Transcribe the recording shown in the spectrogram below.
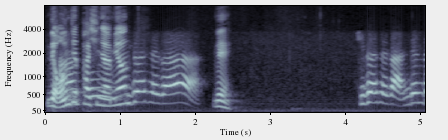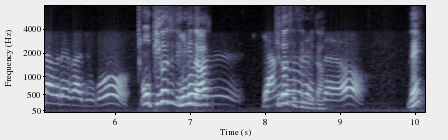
근데 언제 아, 그 파시냐면, 비과세가 네. 비과세가 안 된다 그래가지고 어, 비과세 됩니다. 비과세 됩니다. 했어요. 네?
